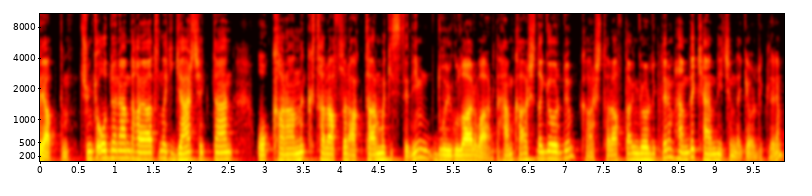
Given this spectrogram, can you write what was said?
yaptım. Çünkü o dönemde hayatımdaki gerçekten o karanlık tarafları aktarmak istediğim duygular vardı. Hem karşıda gördüğüm, karşı taraftan gördüklerim hem de kendi içimde gördüklerim.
